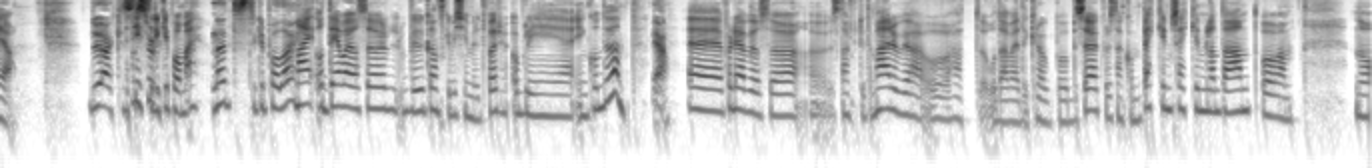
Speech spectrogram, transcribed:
ja. Du er ikke så Tisser ikke på meg. Nei, tisser ikke på deg. Nei, og det var jeg også ganske bekymret for, å bli inkontinent. Ja. Eh, For det har vi også eh, snakket litt om her. Vi har jo hatt Oda Weide Krogh på besøk for å snakke om bekkensjekken, blant annet. Og nå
